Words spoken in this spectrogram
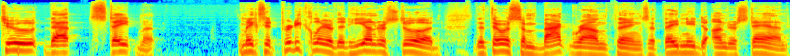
to that statement makes it pretty clear that he understood that there was some background things that they need to understand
